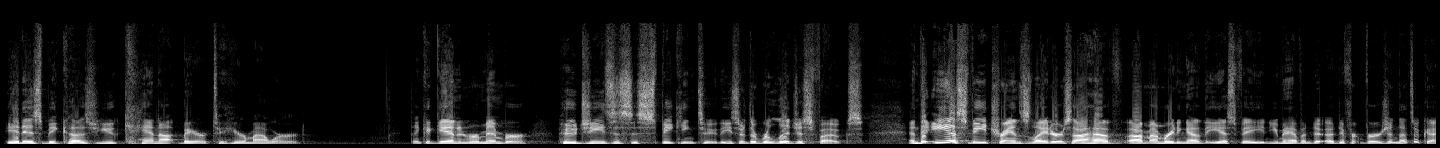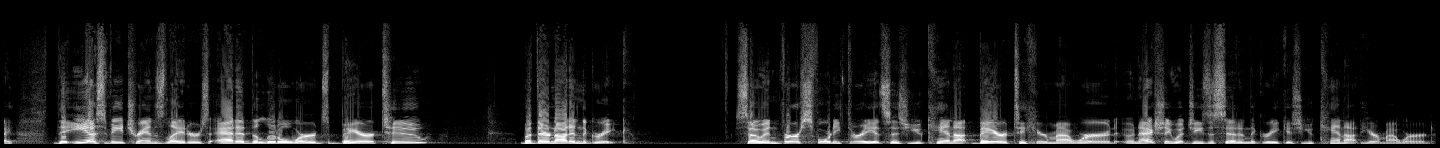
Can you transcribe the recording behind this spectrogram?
It is because you cannot bear to hear my word. Think again and remember who Jesus is speaking to. These are the religious folks. And the ESV translators, I have, I'm reading out of the ESV, and you may have a, different version. That's okay. The ESV translators added the little words bear to, but they're not in the Greek. So in verse 43, it says, You cannot bear to hear my word. And actually, what Jesus said in the Greek is, You cannot hear my word.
